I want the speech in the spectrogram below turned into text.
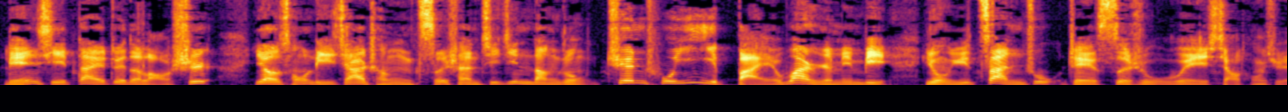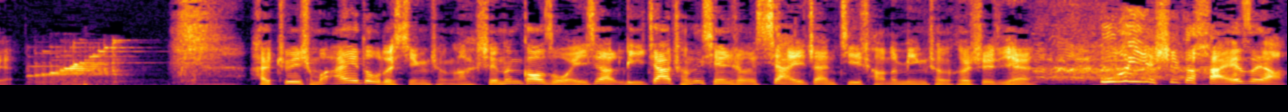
联系带队的老师，要从李嘉诚慈善基金当中捐出一百万人民币，用于赞助这四十五位小同学。还追什么爱豆的行程啊？谁能告诉我一下李嘉诚先生下一站机场的名称和时间？我也是个孩子呀，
